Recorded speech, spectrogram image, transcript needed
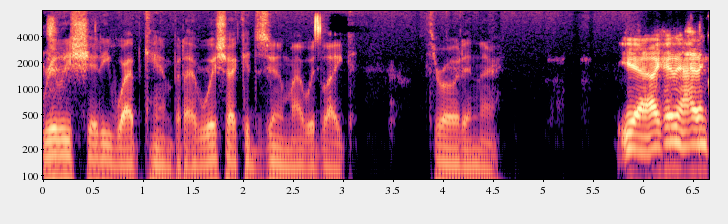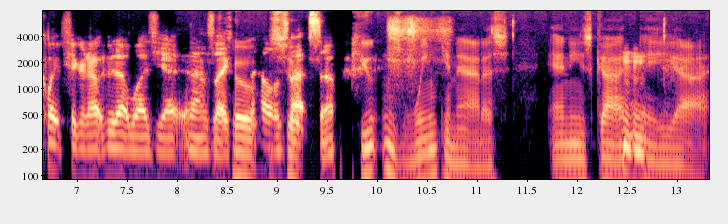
really shitty webcam, but I wish I could zoom. I would like throw it in there. Yeah, I hadn't, I hadn't quite figured out who that was yet, and I was like, So- "What the hell is so- that?" So Putin's winking at us, and he's got Mhm. a uh,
